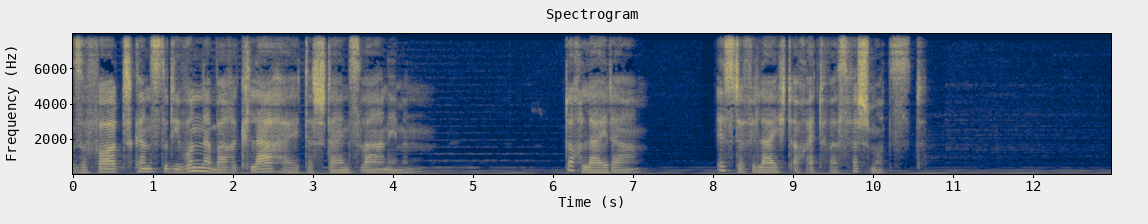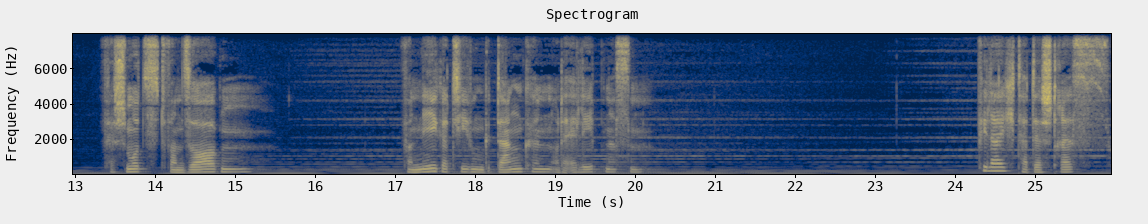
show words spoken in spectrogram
Sofort kannst du die wunderbare Klarheit des Steins wahrnehmen. Doch leider ist er vielleicht auch etwas verschmutzt. Verschmutzt von Sorgen, von negativen Gedanken oder Erlebnissen. Vielleicht hat der Stress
